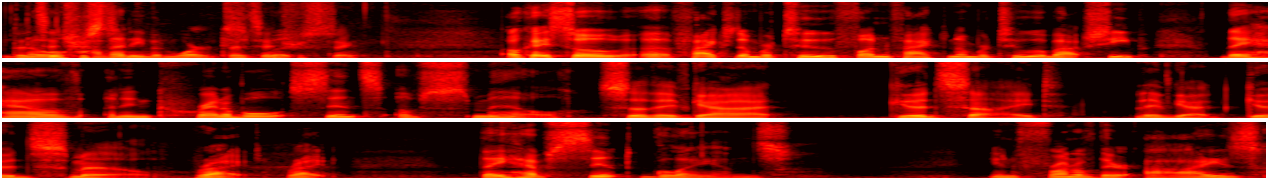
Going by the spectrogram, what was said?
that's. How that even works? That's but- interesting. Okay, so uh, fact number two, fun fact number two about sheep: they have an incredible sense of smell. So they've got good sight. They've got good smell. Right, right. They have scent glands in front of their eyes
